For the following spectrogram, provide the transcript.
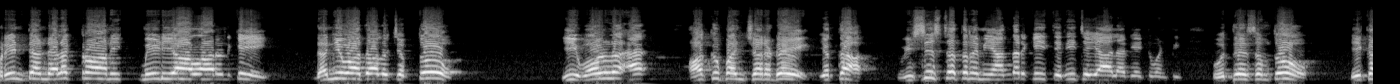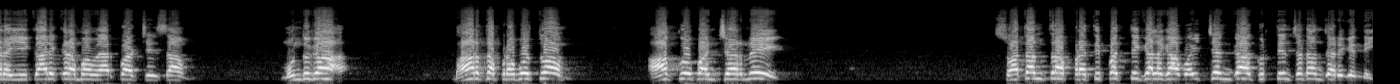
ప్రింట్ అండ్ ఎలక్ట్రానిక్ మీడియా వారికి ధన్యవాదాలు చెప్తూ ఈ వరల్డ్ ఆక్యుపంచర్ డే యొక్క విశిష్టతను మీ అందరికీ తెలియజేయాలనేటువంటి ఉద్దేశంతో ఇక్కడ ఈ కార్యక్రమం ఏర్పాటు చేశాం. ముందుగా భారత ప్రభుత్వం ఆక్యుపంచర్ని స్వతంత్ర ప్రతిపత్తి గలగా వైద్యంగా గుర్తించడం జరిగింది.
